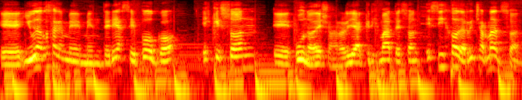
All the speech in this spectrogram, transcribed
Eh, y una cosa que me, me enteré hace poco es que son, eh, uno de ellos en realidad, Chris Matheson, es hijo de Richard Madson,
